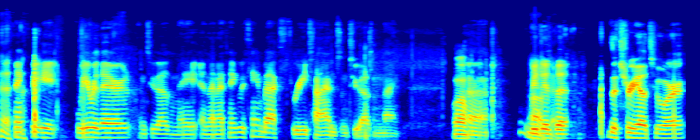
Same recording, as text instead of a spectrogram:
I think we we were there in 2008, and then I think we came back three times in 2009. Wow. Uh, we Oh, did okay. the the trio tour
